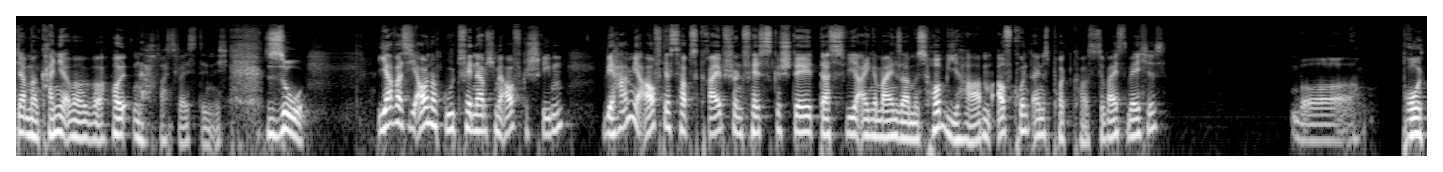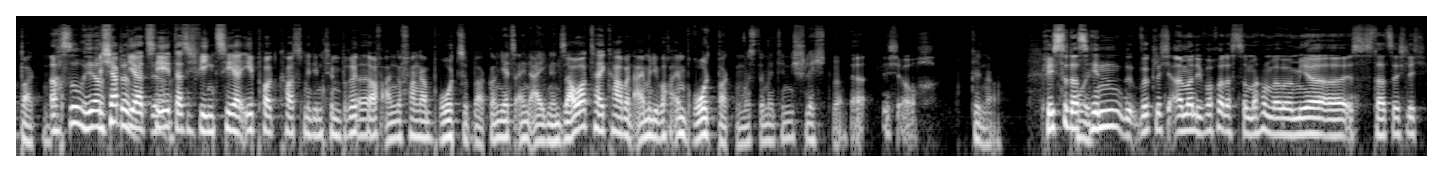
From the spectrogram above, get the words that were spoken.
Ja, man kann ja immer über heute, ach, was weiß denn nicht. So. Ja, was ich auch noch gut finde, habe ich mir aufgeschrieben. Wir haben ja auf der Subscribe schon festgestellt, dass wir ein gemeinsames Hobby haben, aufgrund eines Podcasts. Du weißt welches? Boah. Brotbacken. Ach so, ja. ich habe dir erzählt, ja. dass ich wegen CAE-Podcast mit dem Tim Brittlauf angefangen habe, Brot zu backen und jetzt einen eigenen Sauerteig habe und einmal die Woche ein Brot backen muss, damit er nicht schlecht wird. Ja, ich auch. Genau. Kriegst du das Cool. hin, wirklich einmal die Woche das zu machen? Weil bei mir äh, ist es tatsächlich,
